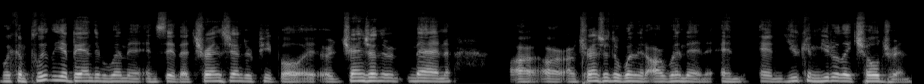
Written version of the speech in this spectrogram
would completely abandon women and say that transgender people or transgender men are, are, are transgender women are women and and you can mutilate children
